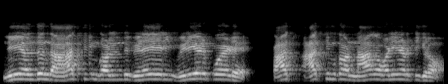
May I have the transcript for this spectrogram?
நீ வந்து இந்த அதிமுக இருந்து வெளியேறி வெளியேறி போயிடு அதிமுக நாங்க வழி நடத்திக்கிறோம்.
